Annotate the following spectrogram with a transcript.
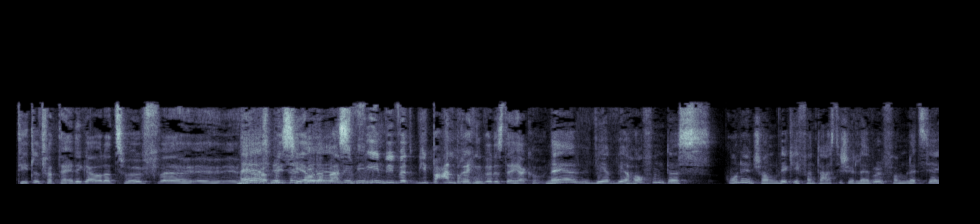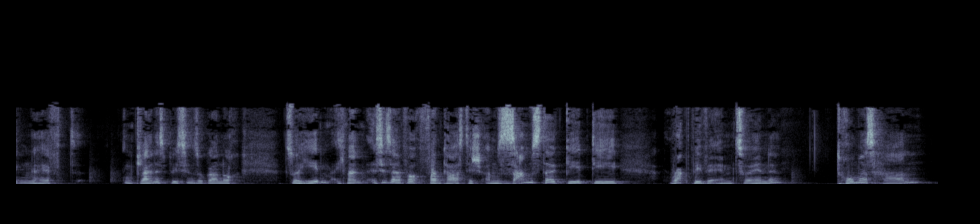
Titelverteidiger oder zwölf äh, äh, Naja, Hörer bisher wir- oder was? wir- Wie, wie, wird, wie bahnbrechend wird es daherkommen? Naja, wir, wir hoffen, dass ohnehin schon wirklich fantastische Level vom letztjährigen Heft ein kleines bisschen sogar noch zu heben. Ich meine, es ist einfach fantastisch. Am Samstag geht die Rugby-WM zu Ende. Thomas Hahn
